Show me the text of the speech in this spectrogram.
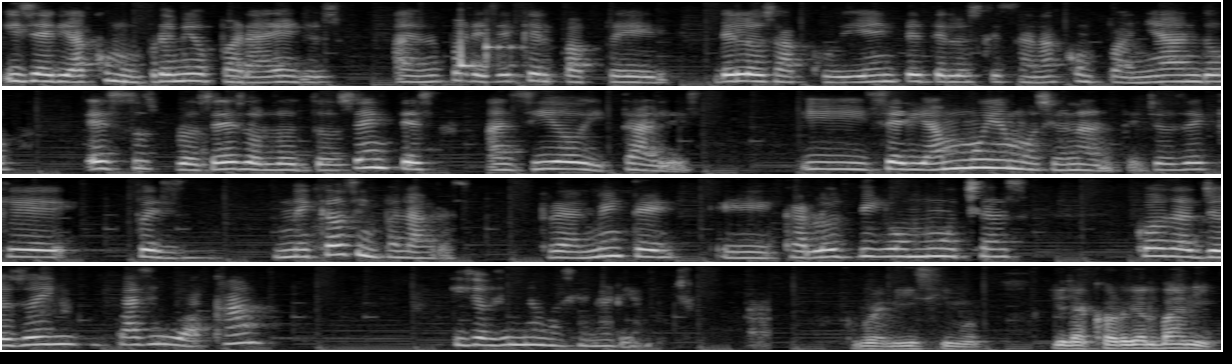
y sería como un premio para ellos. A mí me parece que el papel de los acudientes, de los que están acompañando, estos procesos, los docentes, han sido vitales y sería muy emocionante. Yo sé que, pues, me quedo sin palabras. Realmente, eh, Carlos dijo muchas cosas. Yo soy casi de acá y yo sí me emocionaría mucho. Buenísimo. ¿Y la cordial Bani?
